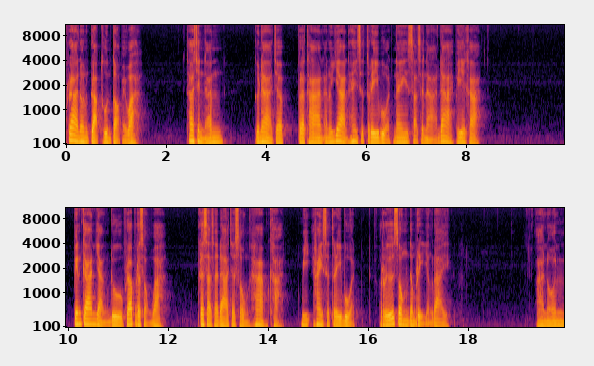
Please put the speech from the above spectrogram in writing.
พระอานนท์กลับทูลตอบไปว่า ถ้าเช่นนั้นก็น่าจะประทานอนุญาตให้สตรีบวชในศาสนาได้พะยะค่ะ เป็นการอย่างดูพระประสงค์ว่า พระศาสดาจะทรงห้ามขาดมิให้สตรีบวช หรือทรงดำริอย่างไร อานนท์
